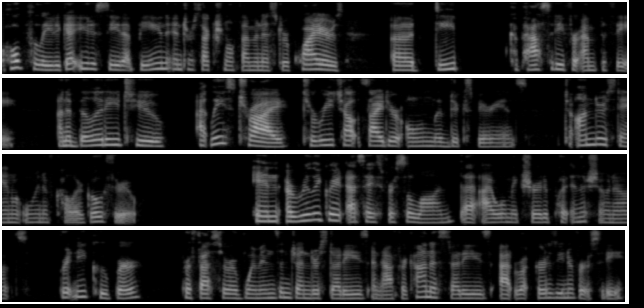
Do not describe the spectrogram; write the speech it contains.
hopefully to get you to see that being an intersectional feminist requires a deep capacity for empathy, an ability to at least try to reach outside your own lived experience to understand what women of color go through. In a really great essay for Salon that I will make sure to put in the show notes, Brittney Cooper, professor of women's and gender studies and Africana studies at Rutgers University,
